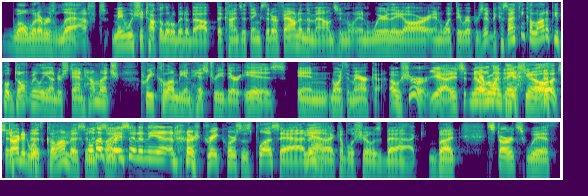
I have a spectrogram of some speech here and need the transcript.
well, whatever's left. Maybe we should talk a little bit about the kinds of things that are found in the mounds and, and where they are and what they represent, because I think a lot of people don't really understand how much pre Columbian history there is in North America. Oh, sure, yeah. It's no. Everyone that- thinks, you know, oh, it started with Columbus. And well, that's what I said in the uh, in our Great Courses Plus ad Yeah. uh, a couple of shows back. But starts with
